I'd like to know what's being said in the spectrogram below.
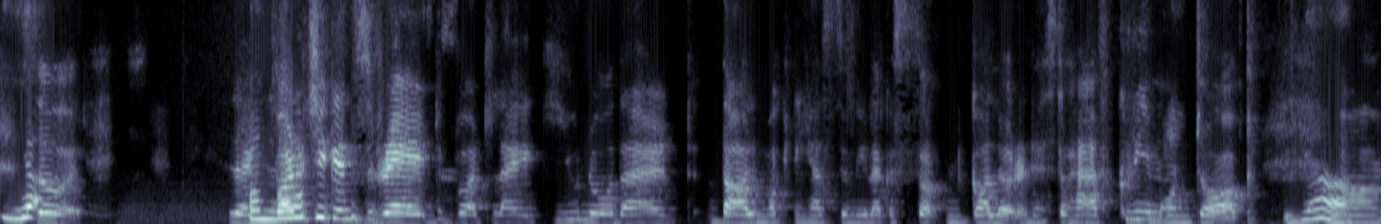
Yeah. So like And butter chicken's red, but like you know that dal makhni has to be like a certain color and has to have cream on top. Yeah. Uh,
